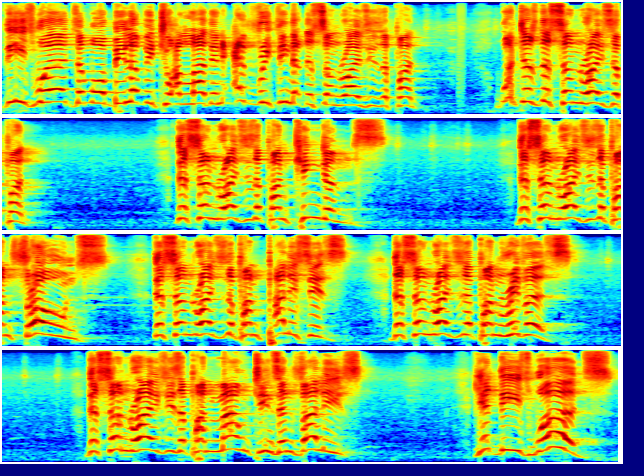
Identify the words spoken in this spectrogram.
These words are more beloved to Allah than everything that the sun rises upon. What does the sun rise upon? The sun rises upon kingdoms. The sun rises upon thrones. The sun rises upon palaces. The sun rises upon rivers. The sun rises upon mountains and valleys. Yet these words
